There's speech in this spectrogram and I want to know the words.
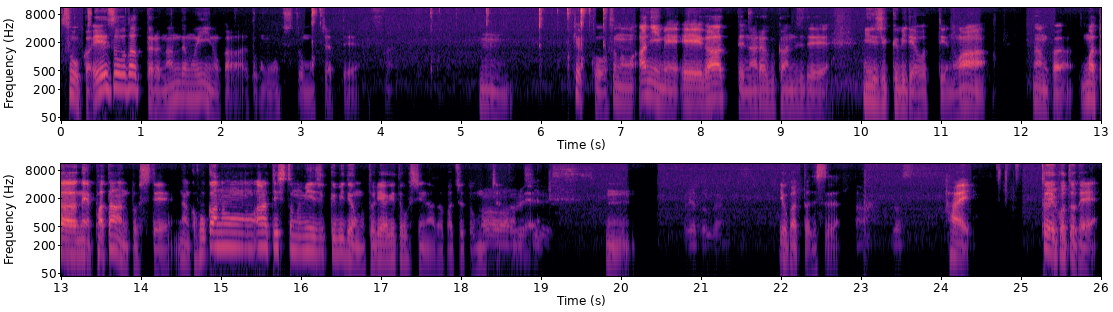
そうか映像だったら何でもいいのかとかもちょっと思っちゃって、うん、結構そのアニメ映画って並ぶ感じでミュージックビデオっていうのはなんかまたねパターンとしてなんか他のアーティストのミュージックビデオも取り上げてほしいなとかちょっと思っちゃったんであー嬉しい、ですうん、ありがとうございますよかったです。はい。ということで、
